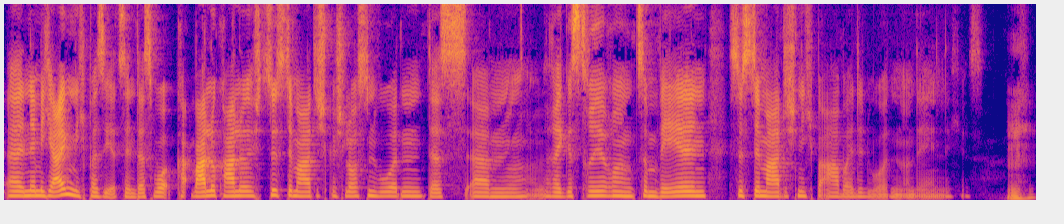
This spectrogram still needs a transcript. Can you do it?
äh, nämlich eigentlich passiert sind, dass Wahllokale systematisch geschlossen wurden, dass ähm, Registrierungen zum Wählen systematisch nicht bearbeitet wurden und ähnliches. Mhm.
